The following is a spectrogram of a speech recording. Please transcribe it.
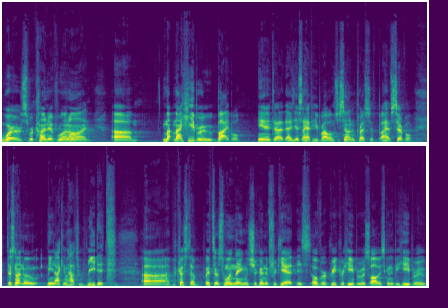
Words were kind of run on. Um, my, my Hebrew Bible and uh, yes, I have Hebrew Bibles, which sound impressive. I have several. Does not know, mean I can know how to read it. Uh, because the, if there's one language you're going to forget, it's over Greek or Hebrew. It's always going to be Hebrew.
